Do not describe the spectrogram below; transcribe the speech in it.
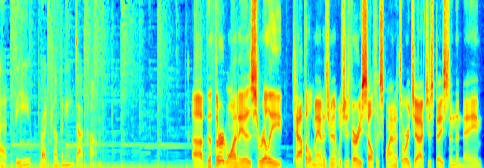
at theruddcompany.com. Uh, the third one is really capital management, which is very self explanatory, Jack, just based in the name.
